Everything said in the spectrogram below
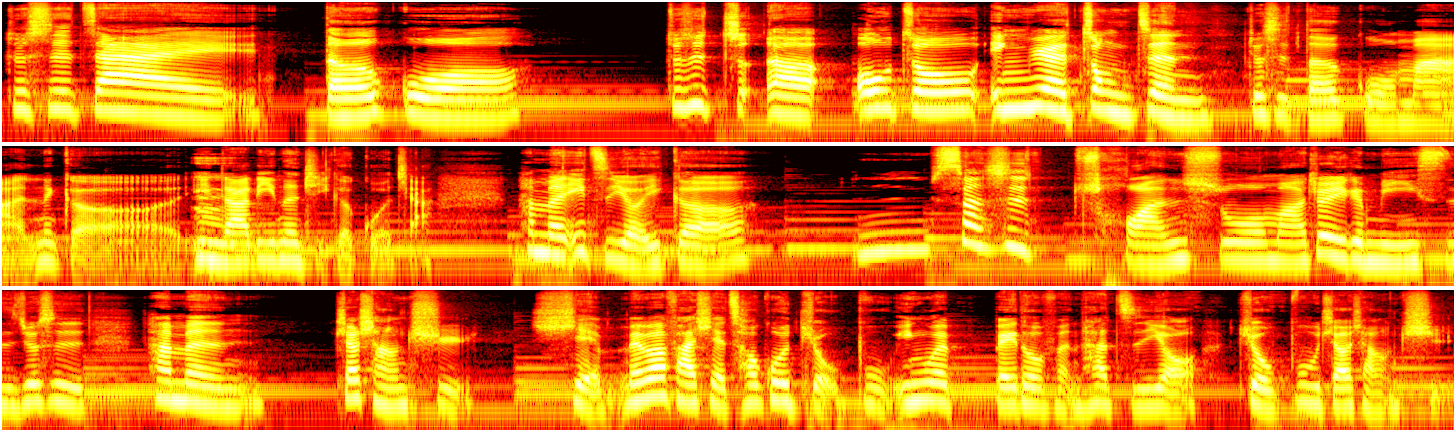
就是在德国，就是呃欧洲音乐重镇就是德国嘛，那个意大利那几个国家，嗯、他们一直有一个嗯算是传说嘛，就一个迷思，就是他们交响曲写没办法写超过九部，因为贝多芬他只有九部交响曲。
